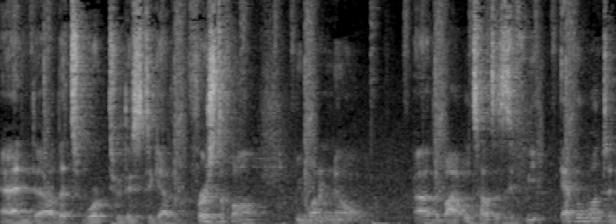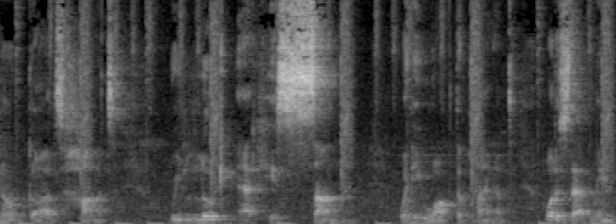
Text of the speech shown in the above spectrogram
and uh, let's work through this together. First of all, we want to know uh, the Bible tells us if we ever want to know God's heart, we look at His Son when He walked the planet. What does that mean?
